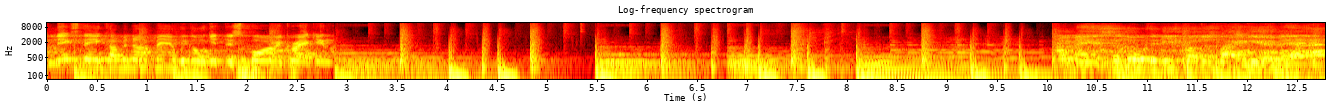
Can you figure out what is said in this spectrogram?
Next thing coming up, man, we're gonna get this sparring cracking. Oh man, salute to these brothers right here, man.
